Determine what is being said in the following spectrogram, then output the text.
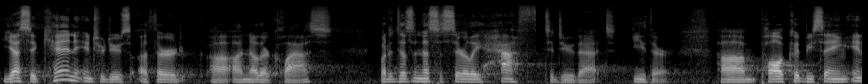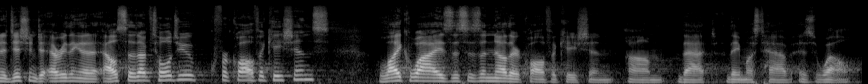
Yes, it can introduce a third, uh, another class, but it doesn't necessarily have to do that either. Um, Paul could be saying, in addition to everything else that I've told you for qualifications, Likewise, this is another qualification um, that they must have as well.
